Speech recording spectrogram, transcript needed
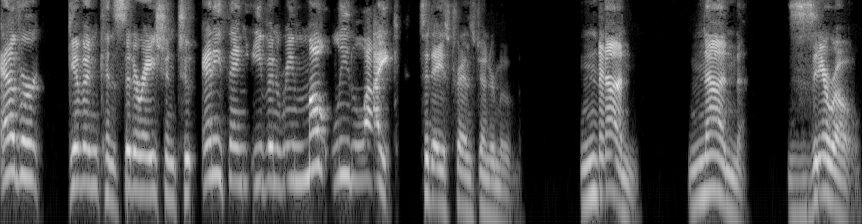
ever given consideration to anything even remotely like today's transgender movement. None. None. Zero.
